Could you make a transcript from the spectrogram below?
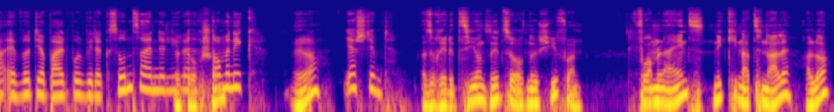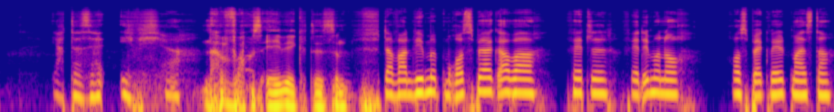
aber er wird ja bald wohl wieder gesund sein, der liebe. Dominik. Ja, Ja, stimmt. also reduzieren uns nicht so auf nur Skifahren. Formel 1, Niki Nationale, hallo? Ja, das ist ja ewig, ja. Na, was ewig. Das sind, Da waren wir mit dem Rosberg, aber Vettel fährt immer noch Rosberg Weltmeister.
